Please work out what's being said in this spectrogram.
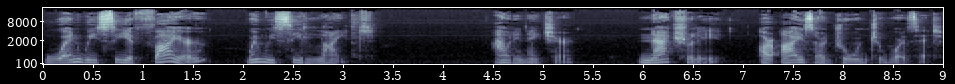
when we see a fire, when we see light out in nature, naturally our eyes are drawn towards it.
